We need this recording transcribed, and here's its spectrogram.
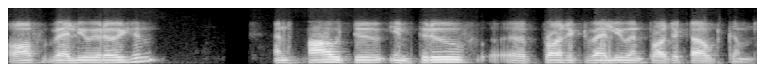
of value erosion and how to improve uh, project value and project outcomes.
